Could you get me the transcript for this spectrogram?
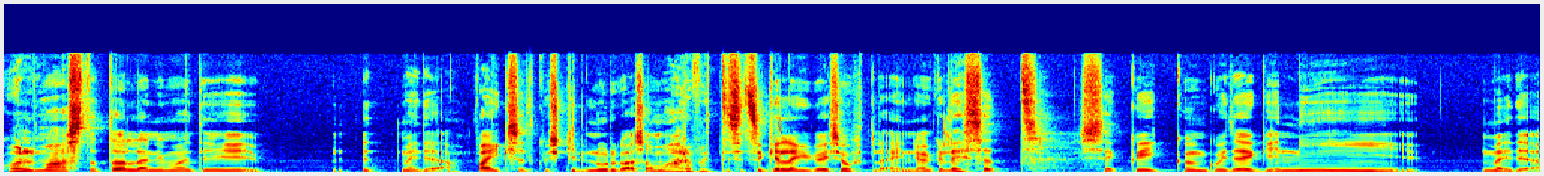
kolm aastat olla niimoodi, et ma ei tea, vaikselt kuskil nurgas oma arvutis, et sa kellegagi ei suhtle, on ju, aga lihtsalt see kõik on kuidagi nii, ma ei tea,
